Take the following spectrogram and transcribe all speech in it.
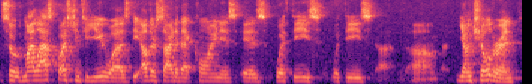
So my last question to you was the other side of that coin is is with these with these uh, um, young children,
